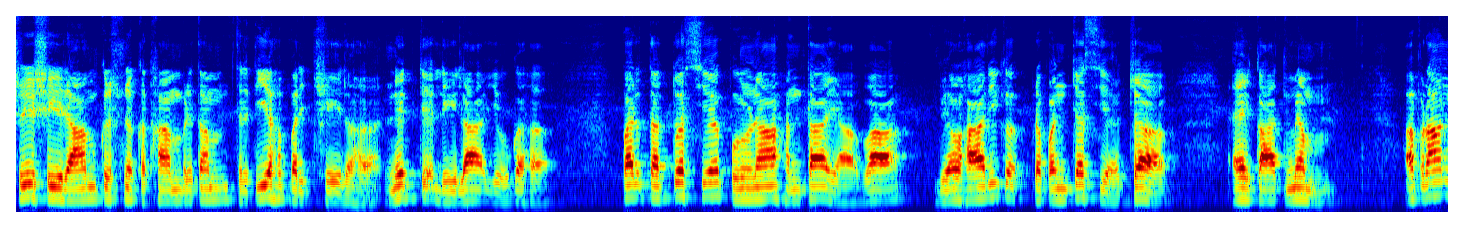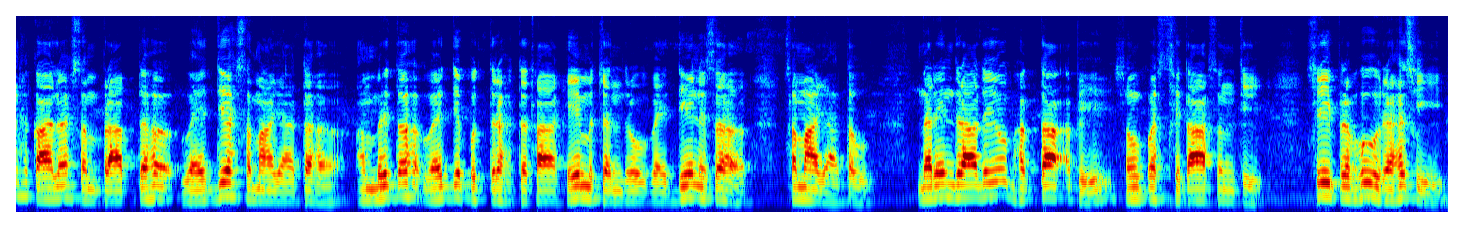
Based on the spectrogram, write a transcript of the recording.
श्री श्रीरामकृष्ण कथामृत तृतीय परिच्छेद, नित्य लीला योग। पर तत्व पूर्णा हंताया वा व्यवहारिक प्रपंचस्य च ऐकात्म्यम अपराह काल संप्राप्त वैद्य समायात, अमृत वैद्यपुत्र तथा हेमचंद्रो वैद्यन सह समायात। नरेन्द्रादयो भक्ता अभी समुपस्थिता सी श्री प्रभु रहसी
